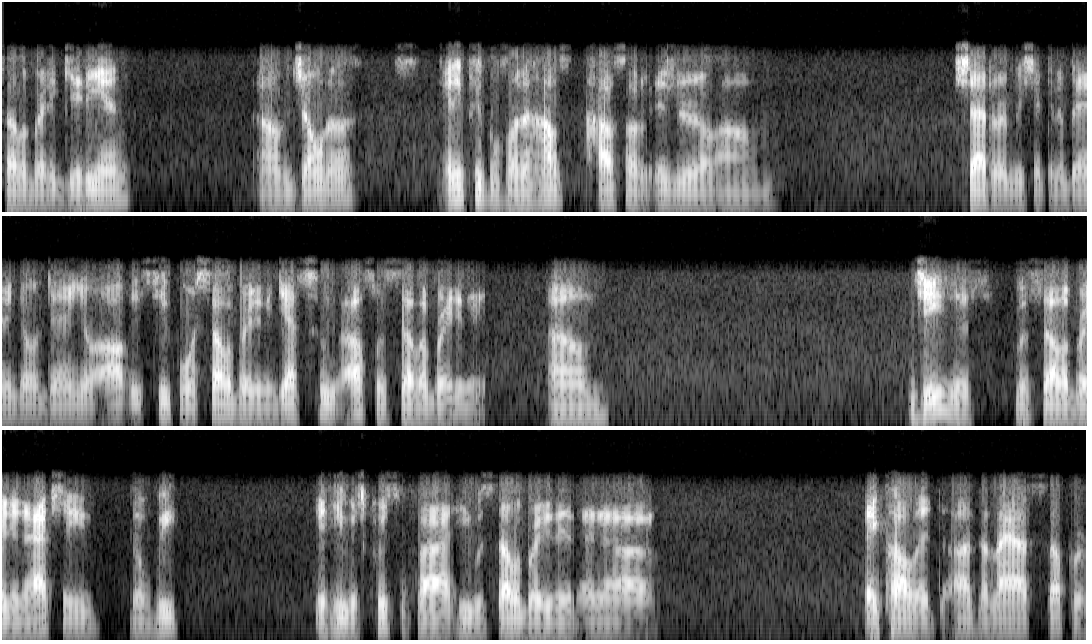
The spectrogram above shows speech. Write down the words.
celebrated. Gideon, um, Jonah, any people from the house household of Israel, um, Shadrach, Meshach, and Abednego, Daniel, all these people were celebrating. And guess who else was celebrating it? Um, Jesus was celebrating. Actually, the week that he was crucified, he was celebrating it, and uh, they call it uh, the Last Supper.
